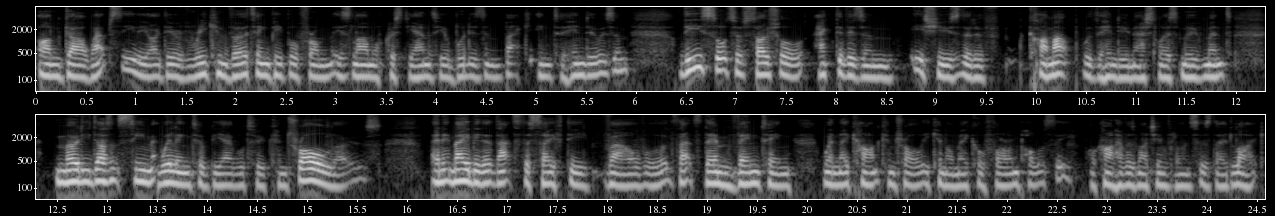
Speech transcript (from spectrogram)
on Ghar Wapsi, the idea of reconverting people from Islam or Christianity or Buddhism back into Hinduism. These sorts of social activism issues that have come up with the Hindu nationalist movement, Modi doesn't seem willing to be able to control those. And it may be that that's the safety valve, or that's them venting when they can't control economic or foreign policy, or can't have as much influence as they'd like.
